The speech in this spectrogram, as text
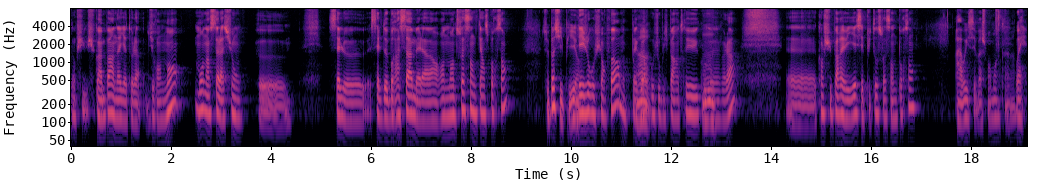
Donc, je, je suis quand même pas un ayatollah du rendement. Mon installation, celle, euh, celle de Brassam, elle a un rendement de 75%. C'est pas si pire. Les jours où je suis en forme, d'accord, Ah. où j'oublie pas un truc, ou Mm. euh, voilà. Euh, quand je suis pas réveillé, c'est plutôt 60%. Ah oui, c'est vachement moins quand même. Ouais.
